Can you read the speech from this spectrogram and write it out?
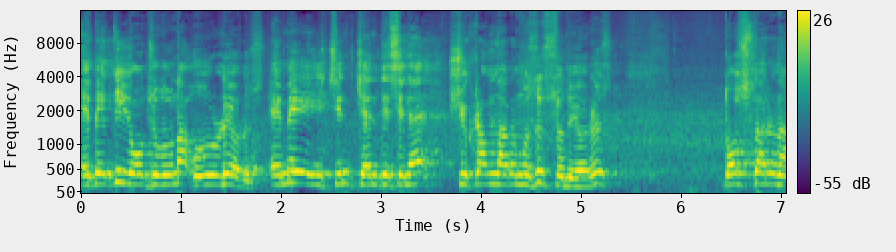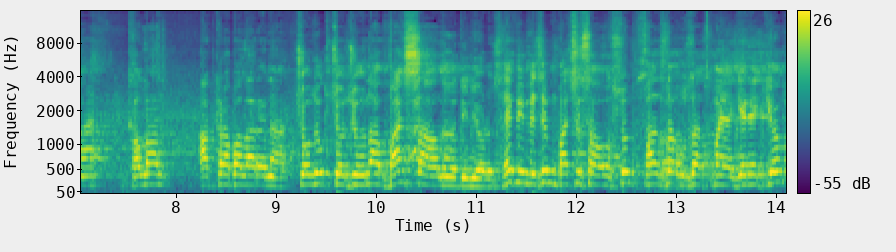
Ebedi yolculuğuna uğurluyoruz. Emeği için kendisine şükranlarımızı sunuyoruz dostlarına, kalan akrabalarına, çoluk çocuğuna başsağlığı diliyoruz. Hepimizin başı sağ olsun. Fazla uzatmaya gerek yok.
